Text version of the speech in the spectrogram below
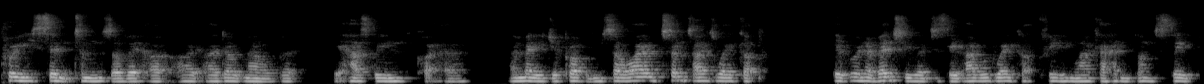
pre-symptoms of it. I, I, I don't know, but it has been quite a, a major problem. So I would sometimes wake up. It, when I eventually went to sleep, I would wake up feeling like I hadn't gone to sleep.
